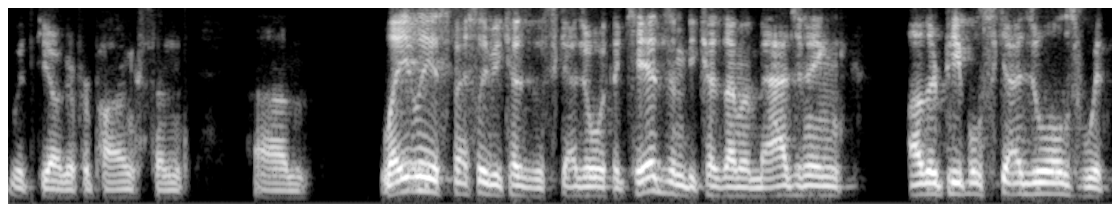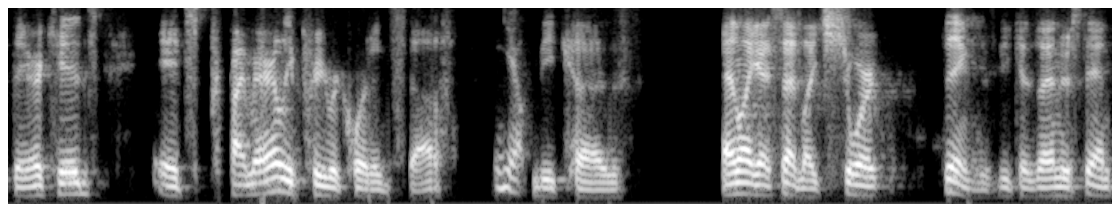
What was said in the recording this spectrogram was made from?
with yoga for punks and um, lately especially because of the schedule with the kids and because i'm imagining other people's schedules with their kids it's primarily pre-recorded stuff yeah because and like i said like short things because I understand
